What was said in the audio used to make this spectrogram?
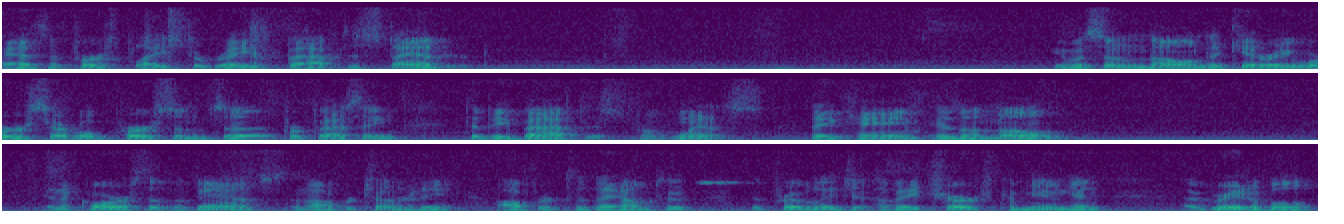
as the first place to raise Baptist standard. It was soon known that Kittery were several persons uh, professing to be Baptists. From whence they came is unknown. In the course of events, an opportunity offered to them to the privilege of a church communion agreeable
